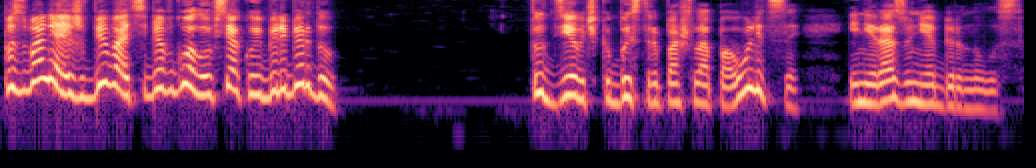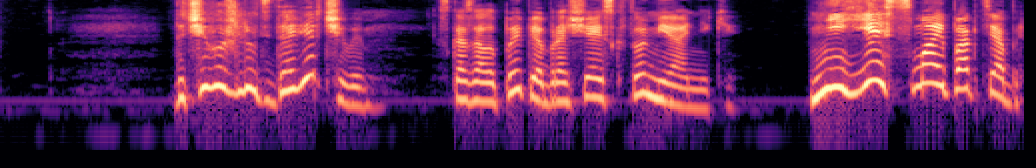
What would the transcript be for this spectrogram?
позволяешь вбивать себе в голову всякую белиберду? Тут девочка быстро пошла по улице и ни разу не обернулась. — Да чего же люди доверчивы? — сказала Пеппи, обращаясь к Томе и Аннике. — Не есть с мая по октябрь!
